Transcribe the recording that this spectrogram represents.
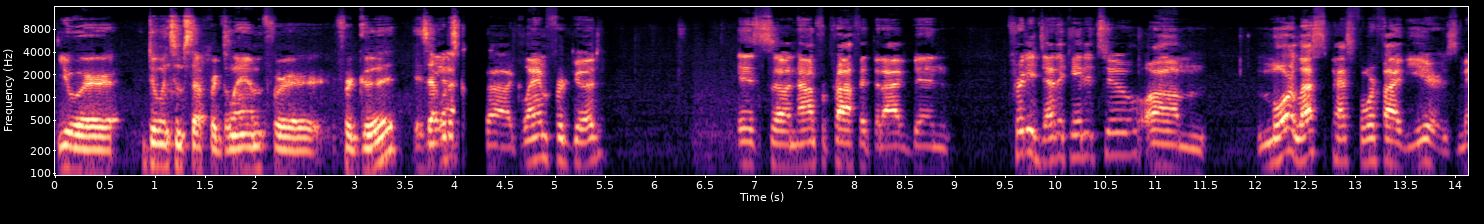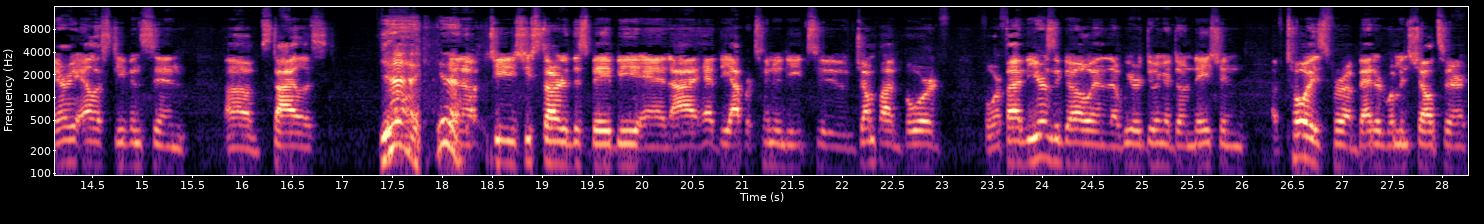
you were doing some stuff for Glam for for Good. Is that yeah, what it's called? Uh, Glam for Good. It's a non for profit that I've been pretty dedicated to. Um, more or less past four or five years. Mary Alice Stephenson, uh, stylist, yeah, yeah. You know, she she started this baby, and I had the opportunity to jump on board four or five years ago, and uh, we were doing a donation of toys for a battered women's shelter.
